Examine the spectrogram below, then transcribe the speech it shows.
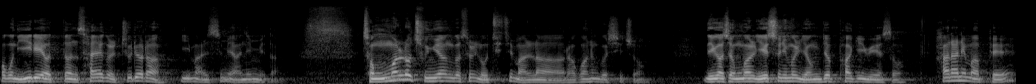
혹은 일의 어떤 사역을 줄여라 이 말씀이 아닙니다. 정말로 중요한 것을 놓치지 말라라고 하는 것이죠. 네가 정말 예수님을 영접하기 위해서 하나님 앞에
